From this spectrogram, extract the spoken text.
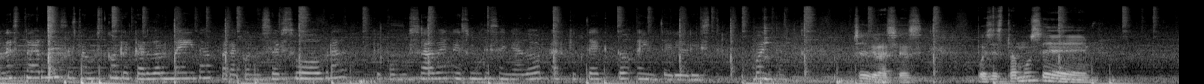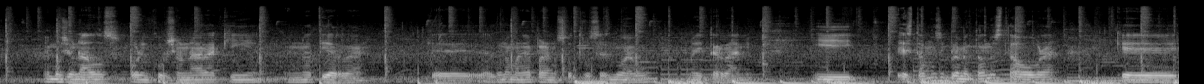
Buenas tardes, estamos con Ricardo Almeida para conocer su obra, que como saben es un diseñador, arquitecto e interiorista. Cuéntanos. Muchas gracias. Pues estamos eh, emocionados por incursionar aquí en, una tierra que de alguna manera para nosotros es nuevo, Mediterráneo. Y estamos implementando esta obra que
